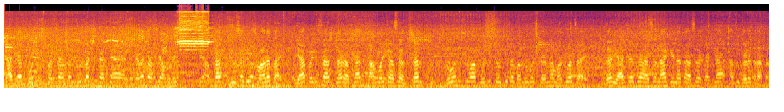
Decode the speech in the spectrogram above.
ह्याच्यात पोलीस प्रशासन दुर्लक्ष करण्या करत असल्यामुळे हे अपघात दिवसादिवस वाढत आहे. या परिसरात जर अपघात थांबवायचा असेल तर दोन किंवा पोलीस चौकीचा बंदोबस्त करणं महत्त्वाचं आहे. जर याचं जर असं नाही केलं तर असं घटना अजून घडत राहतात.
